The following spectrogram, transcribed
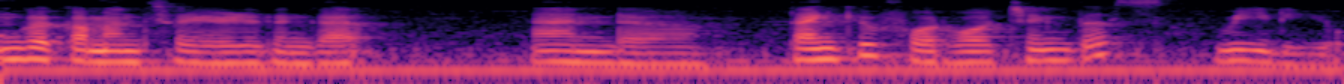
உங்கள் கமெண்ட்ஸை எழுதுங்க. அண்ட் தேங்க்யூ ஃபார் வாட்சிங் திஸ் வீடியோ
